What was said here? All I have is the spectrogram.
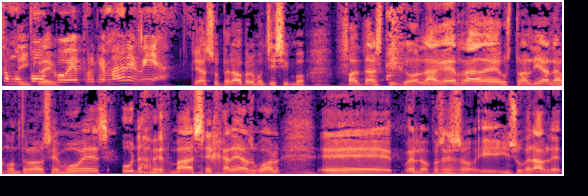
Como Increíble. poco, ¿eh? Porque madre mía. Te has superado, pero muchísimo. Fantástico. La guerra de australiana contra los emúes, una vez más en Jareas World. Eh, bueno, pues eso, insuperable.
